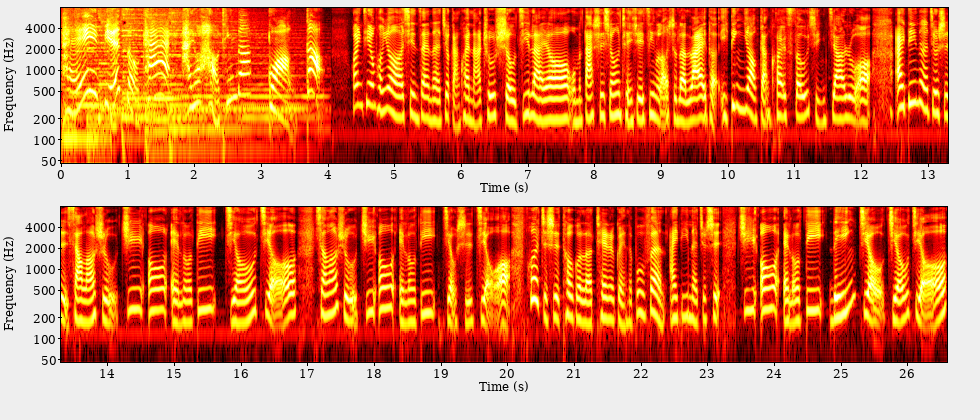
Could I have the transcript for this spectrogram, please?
嘿，别走开，还有好听的广告。欢迎听众朋友，现在呢就赶快拿出手机来哦！我们大师兄陈学进老师的 Light 一定要赶快搜寻加入哦！ID 呢就是小老鼠 G O L D 九九，小老鼠 G O L D 九十九哦，或者是透过了 Telegram 的部分，ID 呢就是 G O L D 零九九九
